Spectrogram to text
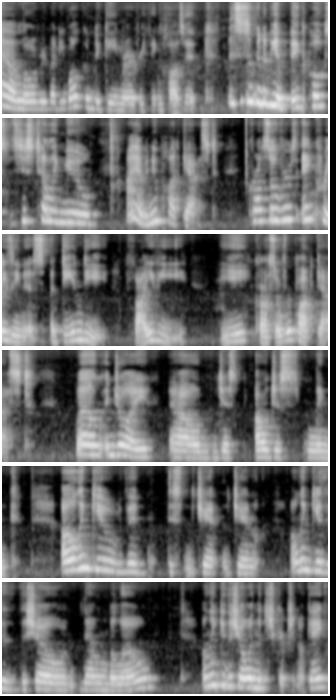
Hello, everybody. Welcome to Gamer Everything Closet. This isn't going to be a big post. It's just telling you I have a new podcast, Crossovers and Craziness, a D&D 5e e crossover podcast. Well, enjoy. I'll just I'll just link I'll link you the this the chan- channel. I'll link you the, the show down below. I'll link you the show in the description, okay?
